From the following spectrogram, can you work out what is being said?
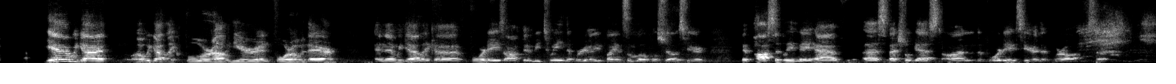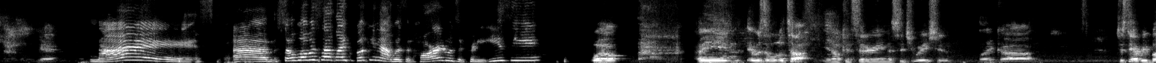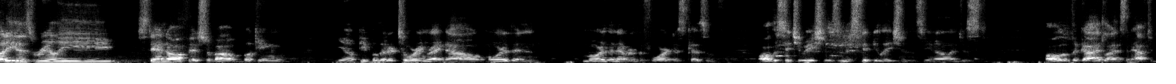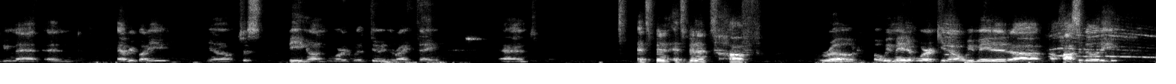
Yeah, we got well, we got like four out here and four over there. And then we got like uh, four days off in between that we're going to be playing some local shows here that possibly may have a special guest on the four days here that we're off. So, yeah. Nice. Um, so what was that like booking that? Was it hard? Was it pretty easy? Well, I mean, it was a little tough, you know, considering the situation. Like, uh, just everybody is really standoffish about booking, you know, people that are touring right now more than more than ever before, just because of all the situations and the stipulations, you know, and just all of the guidelines that have to be met, and everybody, you know, just being on board with doing the right thing, and it's been it's been a tough road, but we made it work. You know, we made it uh, a possibility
